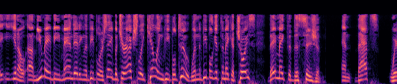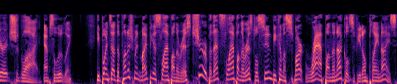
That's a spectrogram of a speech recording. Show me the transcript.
You know, um, you may be mandating that people are safe, but you're actually killing people too. When the people get to make a choice, they make the decision, and that's where it should lie. Absolutely. He points out the punishment might be a slap on the wrist, sure, but that slap on the wrist will soon become a smart rap on the knuckles if you don't play nice.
